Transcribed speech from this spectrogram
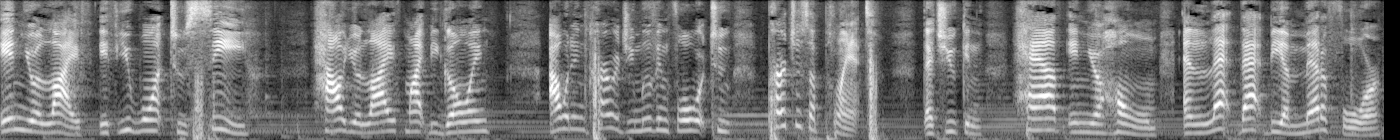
in your life, if you want to see how your life might be going, I would encourage you moving forward to purchase a plant that you can have in your home and let that be a metaphor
